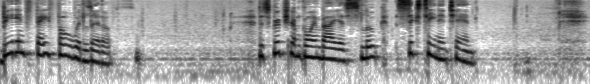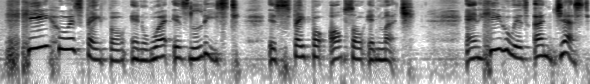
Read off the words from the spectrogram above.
Being faithful with little. The scripture I'm going by is Luke 16 and 10. He who is faithful in what is least is faithful also in much. And he who is unjust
